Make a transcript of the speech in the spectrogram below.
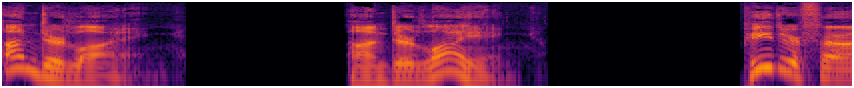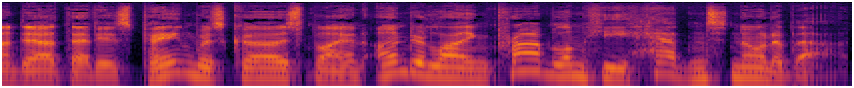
Underlying. Underlying. Peter found out that his pain was caused by an underlying problem he hadn't known about.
